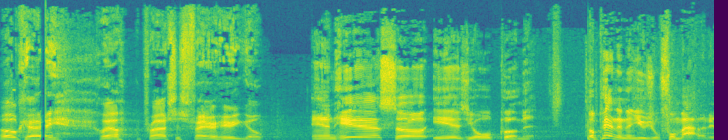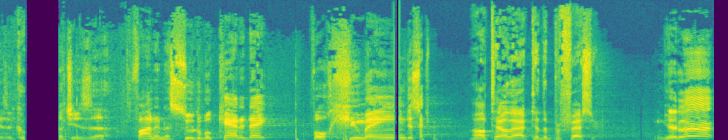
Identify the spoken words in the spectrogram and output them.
Okay, well, the price is fair. Here you go. And here, sir, is your permit. Pending the usual formalities, of course, such as uh, finding a suitable candidate for humane dissection. I'll tell that to the professor. Good luck.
